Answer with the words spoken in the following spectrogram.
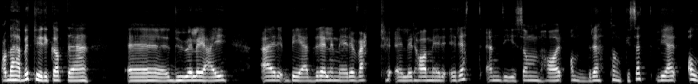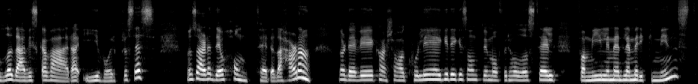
og det her betyr ikke at det eh, du eller jeg er bedre eller mer verdt eller har mer rett enn de som har andre tankesett. Vi er alle der vi skal være i vår prosess. Men så er det det å håndtere det her, da. Når det vi kanskje har kolleger, ikke sant, vi må forholde oss til familiemedlemmer, ikke minst.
